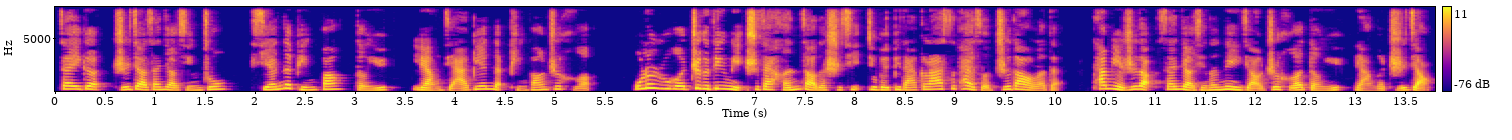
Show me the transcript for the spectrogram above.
在一个直角三角形中，弦的平方等于两夹边的平方之和。无论如何，这个定理是在很早的时期就被毕达哥拉斯派所知道了的。他们也知道三角形的内角之和等于两个直角。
